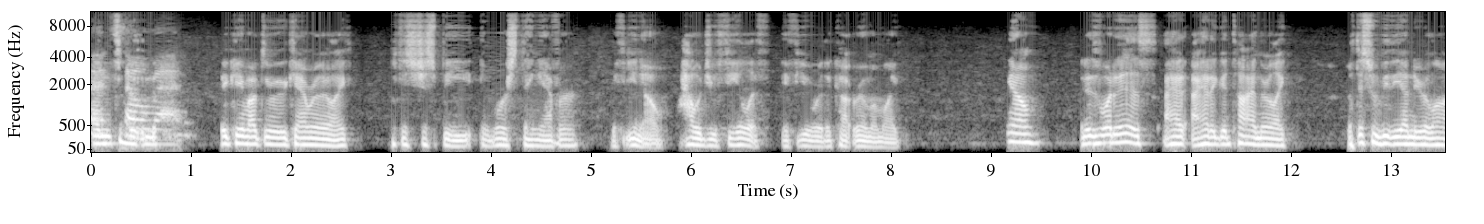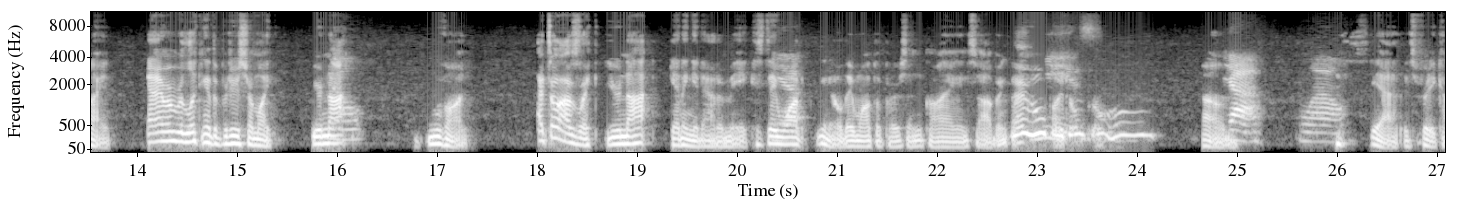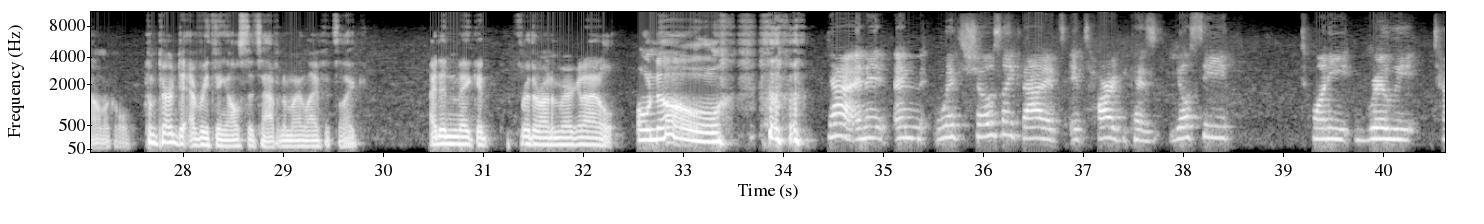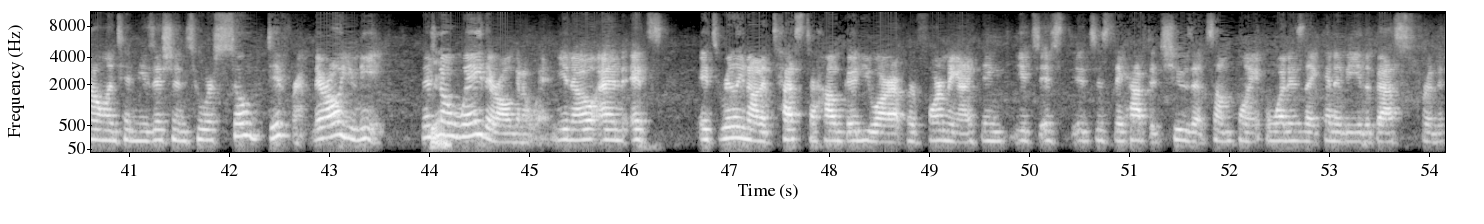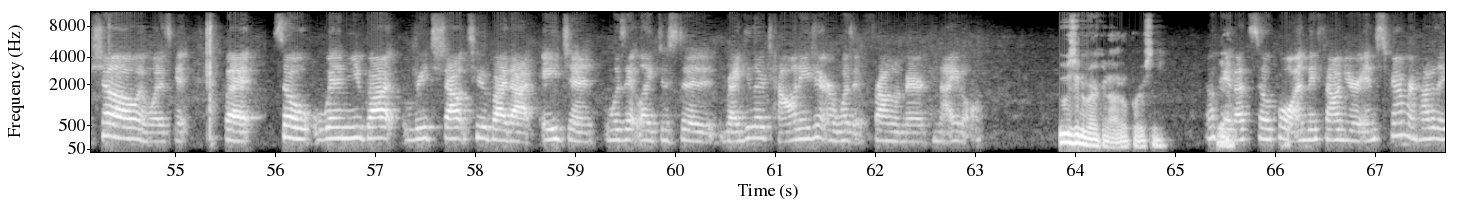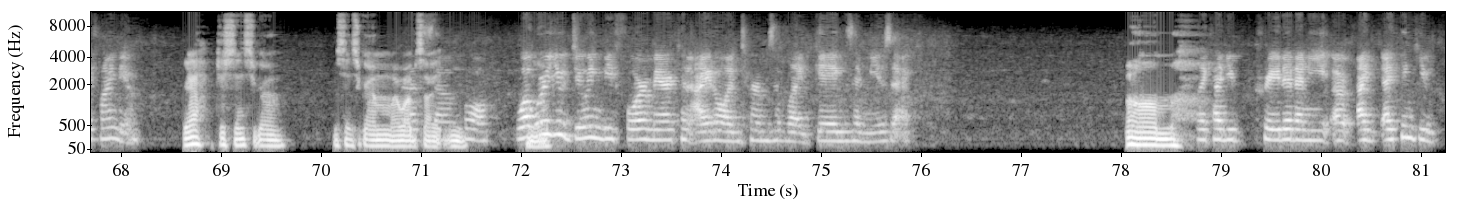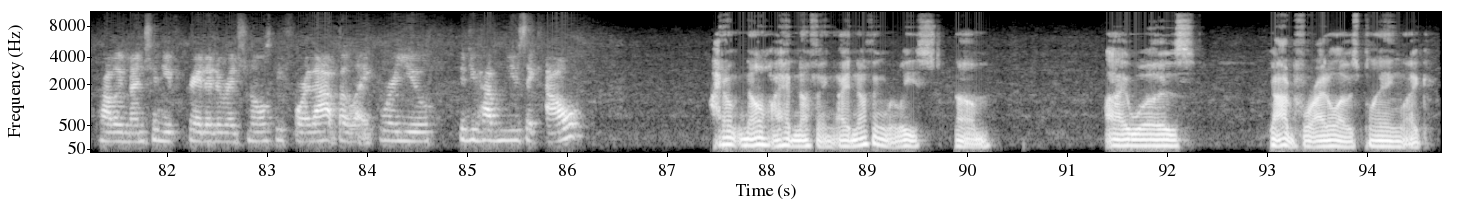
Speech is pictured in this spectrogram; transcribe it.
And That's to so the- bad. they came up to me with the camera. They're like, "Would this just be the worst thing ever? If you know, how would you feel if if you were the cut room?" I'm like, you know, it is what it is. I had I had a good time. They're like, but this would be the end of your line. And I remember looking at the producer. I'm like, you're not. No. Move on. I told I was like, you're not getting it out of me because they Yeah. want you know they want the person crying and sobbing. I hope I don't go home. Um, Yeah. Wow. yeah, it's pretty comical compared to everything else that's happened in my life. It's like I didn't make it further on American Idol. Oh no! Yeah, and it and with shows like that, it's it's hard because you'll see twenty really talented musicians who are so different. They're all unique. There's Yeah. no way they're all gonna win, you know. And it's it's really not a test to how good you are at performing. I think it's it's it's just they have to choose at some point what is like going to be the best for the show and what is good. But so when you got reached out to by that agent, was it like just a regular talent agent or was it from American Idol? It was an American Idol person. Okay, Yeah. that's so cool. And they found your Instagram, or how do they find you? Yeah, just Instagram, just Instagram, my That's website. so and- cool. What were you doing before American Idol in terms of like gigs and music? Um, Like, had you created any? Uh, I I think you probably mentioned you've created originals before that, but like, were you? Did you have music out? I don't know. I had nothing. I had nothing released. Um, I was, God, before Idol, I was playing like,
